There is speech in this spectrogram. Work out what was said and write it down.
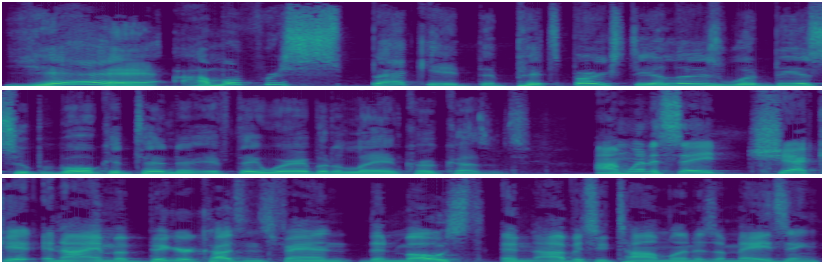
yeah, I'm to respect it. The Pittsburgh Steelers would be a Super Bowl contender if they were able to land Kirk Cousins. I'm going to say check it, and I am a bigger Cousins fan than most, and obviously Tomlin is amazing.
